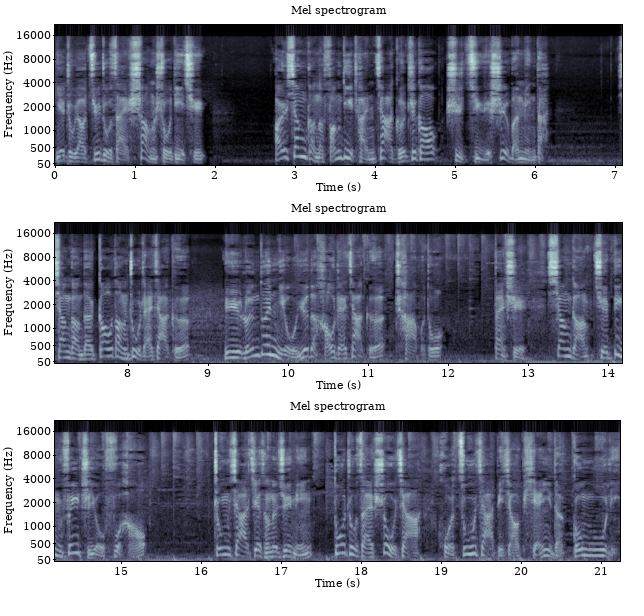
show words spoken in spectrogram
也主要居住在上述地区。而香港的房地产价格之高是举世闻名的，香港的高档住宅价格与伦敦、纽约的豪宅价格差不多，但是香港却并非只有富豪，中下阶层的居民多住在售价或租价比较便宜的公屋里。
